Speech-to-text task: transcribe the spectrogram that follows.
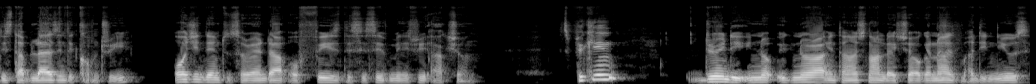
destabilizing the country, urging them to surrender or face decisive military action. Speaking during the Ignora International Lecture organized by the news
